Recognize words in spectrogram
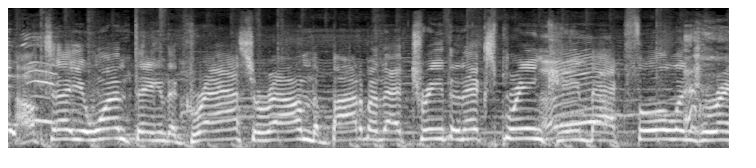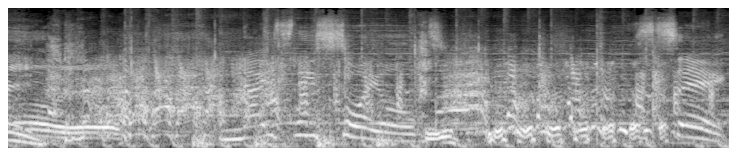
I'll tell you one thing: the grass around the bottom of that tree the next spring came back full and green. Oh yeah. Nicely soiled. Sick.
